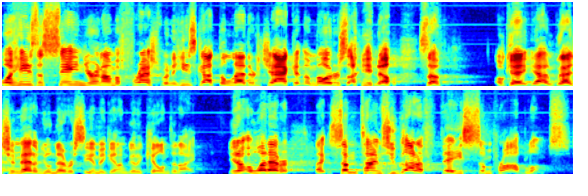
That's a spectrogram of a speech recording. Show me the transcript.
Well, he's a senior and I'm a freshman, and he's got the leather jacket and the motorcycle, you know. So, okay, yeah, I'm glad you met him. You'll never see him again. I'm going to kill him tonight. You know, whatever. Like sometimes you got to face some problems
